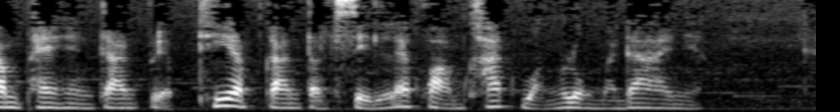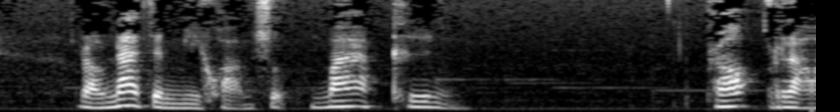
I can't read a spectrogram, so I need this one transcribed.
กำแพงแห่งการเปรียบเทียบการตัดสินและความคาดหวังลงมาได้เนี่ย เราน่าจะมีความสุขมากขึ้น เพราะเรา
